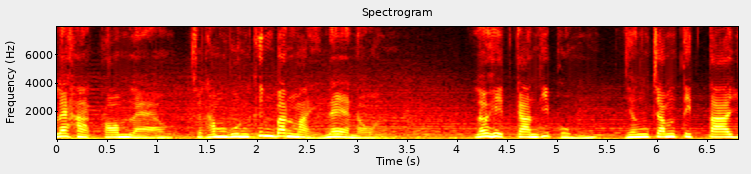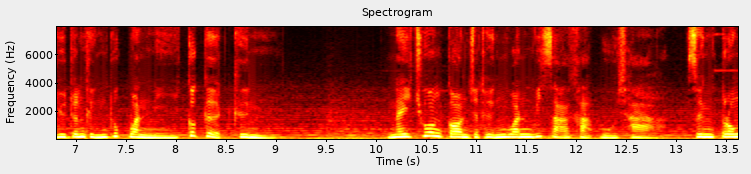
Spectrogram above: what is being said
และหากพร้อมแล้วจะทำบุญขึ้นบ้านใหม่แน่นอน แล้วเหตุการณ์ที่ผม ยังจำติดตาอยู่จนถึงทุกวันนี้ก็เกิดขึ้น ในช่วงก่อนจะถึงวันวิสาขาบูชา ซึ่งตรง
